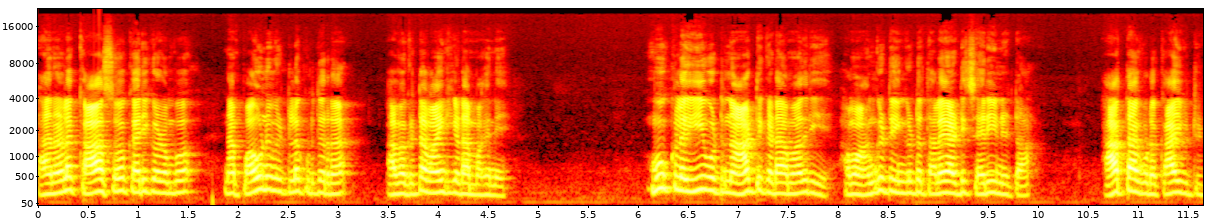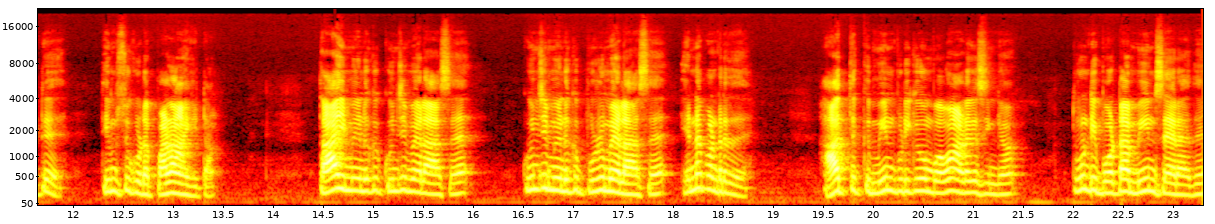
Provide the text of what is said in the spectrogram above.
அதனால் காசோ கறி குழம்போ நான் பவுனு வீட்டில் கொடுத்துட்றேன். அவகிட்ட வாங்கிக்கடா மகனே. மூக்கில் ஈ ஒட்டுன ஆட்டுக்கடா மாதிரி அவன் அங்கிட்டும் இங்கிட்டும் தலையாட்டி சரின்னுட்டான். ஆத்தா கூட காய் விட்டுட்டு திம்சு கூட பழம் ஆகிட்டான். தாய் மீனுக்கு குஞ்சு மேலே ஆசை குஞ்சு மீனுக்கு புழு மேலே ஆசை. என்ன பண்ணுறது ஆற்றுக்கு மீன் பிடிக்கவும் போவான் அழகு சிங்கம். தூண்டி போட்டால் மீன் சேராது.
